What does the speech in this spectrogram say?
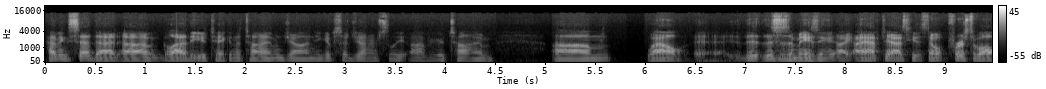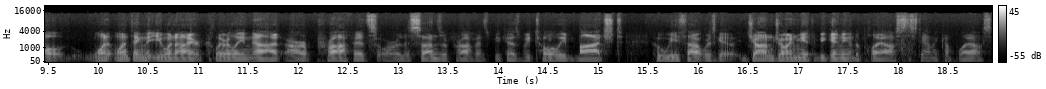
having said that, uh, I'm glad that you've taken the time, John. You give so generously of your time. Um, Wow, uh, this is amazing. I, have to ask you. So, first of all, one one thing that you and I are clearly not are prophets or the sons of prophets because we totally botched who we thought was good. John joined me at the beginning of the playoffs, the Stanley Cup playoffs,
